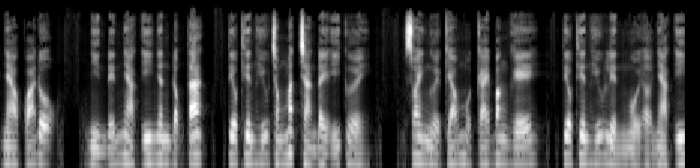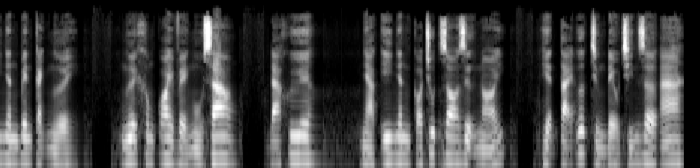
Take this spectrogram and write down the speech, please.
Nhào quá độ, nhìn đến nhạc y nhân động tác, tiêu thiên hữu trong mắt tràn đầy ý cười. Xoay người kéo một cái băng ghế, tiêu thiên hữu liền ngồi ở nhạc y nhân bên cạnh người. Ngươi không quay về ngủ sao? Đã khuya. Nhạc y nhân có chút do dự nói. Hiện tại ước chừng đều 9 giờ a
